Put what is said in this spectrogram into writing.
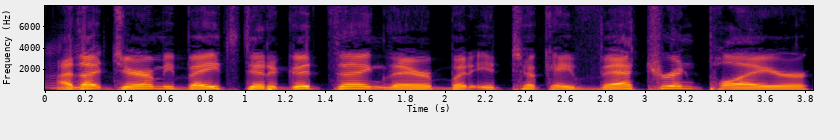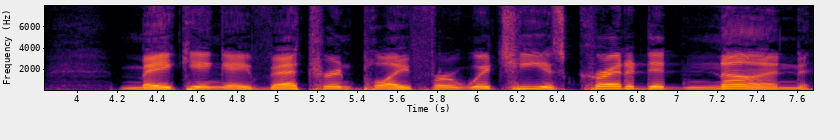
I mm-hmm. thought Jeremy Bates did a good thing there, but it took a veteran player making a veteran play for which he is credited none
